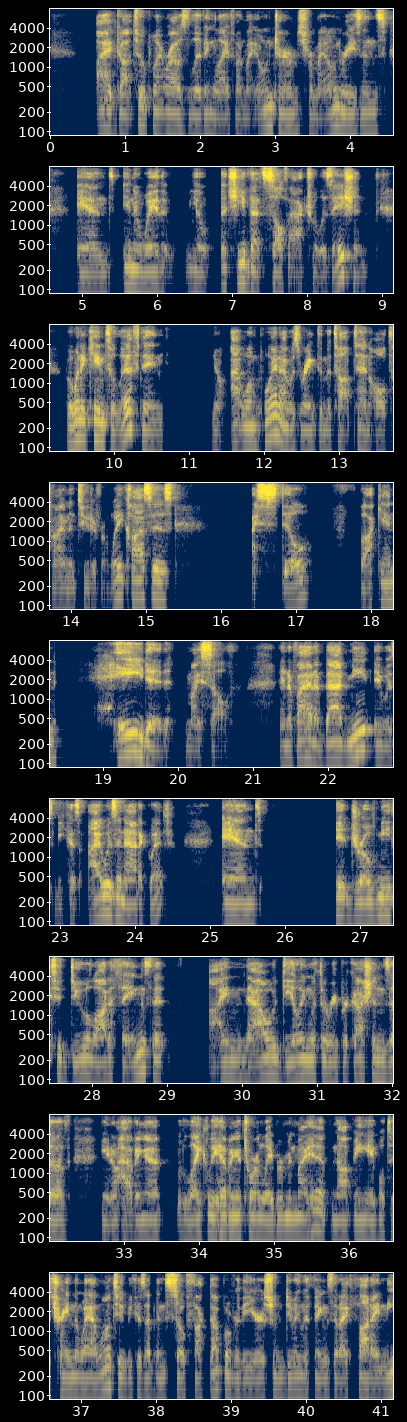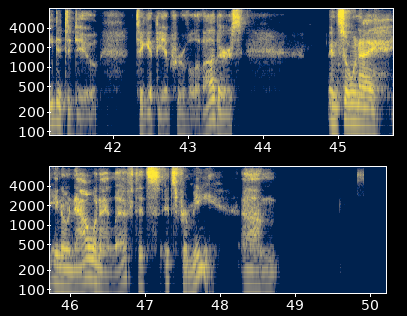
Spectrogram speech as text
I had got to a point where I was living life on my own terms for my own reasons and in a way that, you know, achieved that self-actualization. But when it came to lifting, you know, at one point I was ranked in the top 10 all time in two different weight classes. I still fucking hated myself. And if I had a bad meet, it was because I was inadequate and it drove me to do a lot of things that I'm now dealing with the repercussions of, you know, having a likely having a torn labrum in my hip, not being able to train the way I want to because I've been so fucked up over the years from doing the things that I thought I needed to do to get the approval of others. And so when I, you know, now when I lift, it's it's for me. Um,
